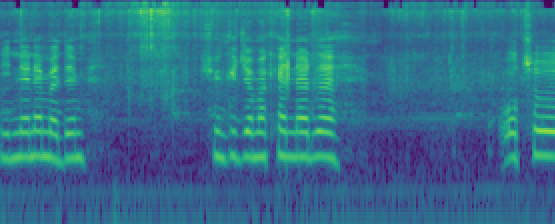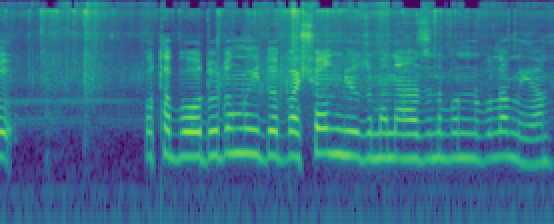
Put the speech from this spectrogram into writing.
dinlenemedim. Çünkü camakenlerde otu ota boğdurdum muydu baş olmuyor o zaman ağzını burnunu bulamıyorum.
